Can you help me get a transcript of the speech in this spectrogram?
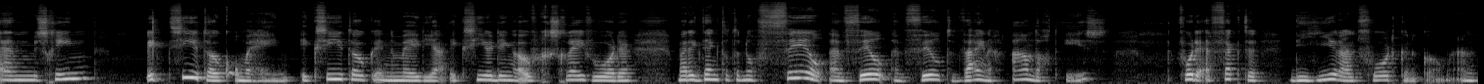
En misschien, ik zie het ook om me heen. Ik zie het ook in de media. Ik zie er dingen over geschreven worden. Maar ik denk dat er nog veel en veel en veel te weinig aandacht is voor de effecten die hieruit voort kunnen komen. En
